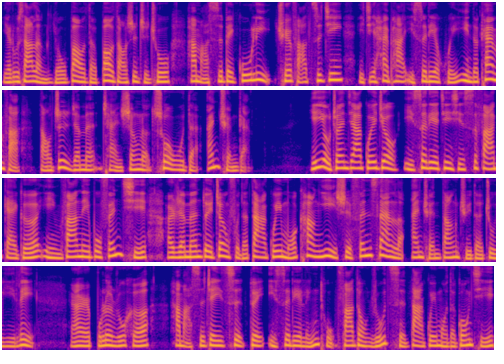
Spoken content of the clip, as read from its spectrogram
耶路撒冷邮报的报道是指出，哈马斯被孤立、缺乏资金以及害怕以色列回应的看法，导致人们产生了错误的安全感。也有专家归咎以色列进行司法改革引发内部分歧，而人们对政府的大规模抗议是分散了安全当局的注意力。然而，不论如何，哈马斯这一次对以色列领土发动如此大规模的攻击，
